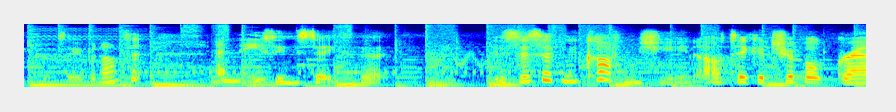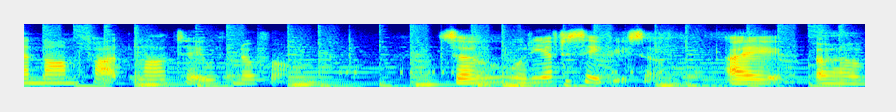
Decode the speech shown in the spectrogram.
think that's how you pronounce it. An easy mistake. That is this a new coffee machine? I'll take a triple grand non-fat latte with no foam. So, what do you have to say for yourself? I, um,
